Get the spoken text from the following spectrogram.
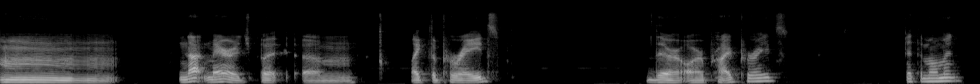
Mm, not marriage, but um, like the parades. There are pride parades at the moment,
